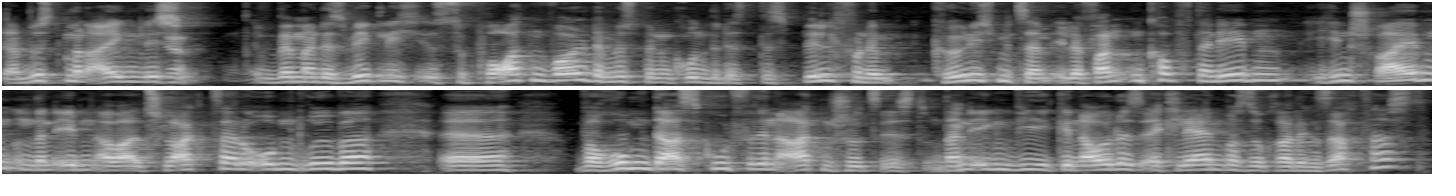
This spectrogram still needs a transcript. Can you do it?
da müsste man eigentlich, ja. wenn man das wirklich supporten wollte, dann müsste man im Grunde das, das Bild von dem König mit seinem Elefantenkopf daneben hinschreiben und dann eben aber als Schlagzeile oben drüber, äh, warum das gut für den Artenschutz ist. Und dann irgendwie genau das erklären, was du gerade gesagt hast.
